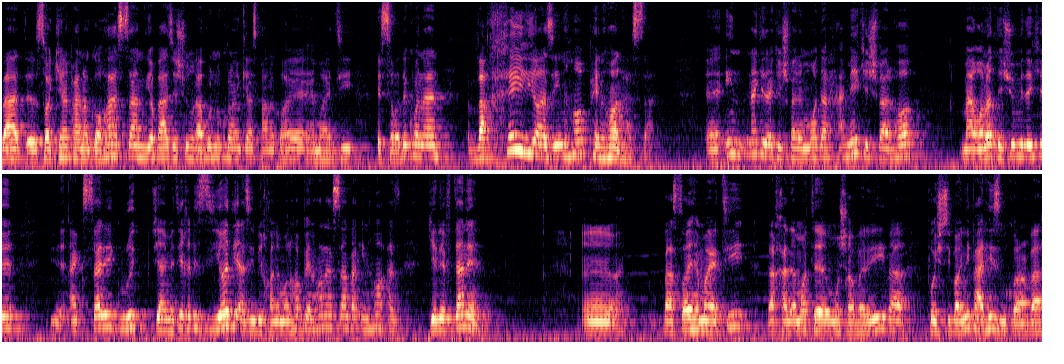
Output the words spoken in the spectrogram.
بعد ساکن پناهگاه ها هستن یا بعضیشون قبول می‌کنن که از پناهگاه های حمایتی استفاده کنن و خیلی از اینها پنهان هستن. این نه که در کشور ما در همه کشورها مقالات نشون میده که اکثر گروه جمعیتی خیلی زیادی از این بی خانمان ها پنهان هستن و اینها از گرفتن بستای حمایتی و خدمات مشاوری و پشتیبانی پرهیز می‌کنن و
